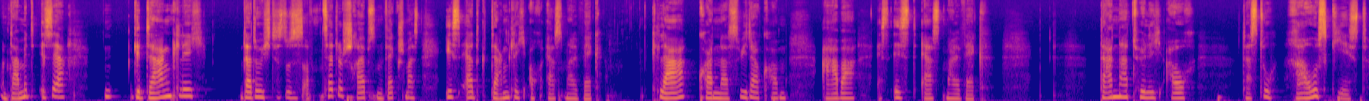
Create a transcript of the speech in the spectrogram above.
Und damit ist er gedanklich, dadurch, dass du das auf den Zettel schreibst und wegschmeißt, ist er gedanklich auch erstmal weg. Klar kann das wiederkommen, aber es ist erstmal weg. Dann natürlich auch, dass du rausgehst.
